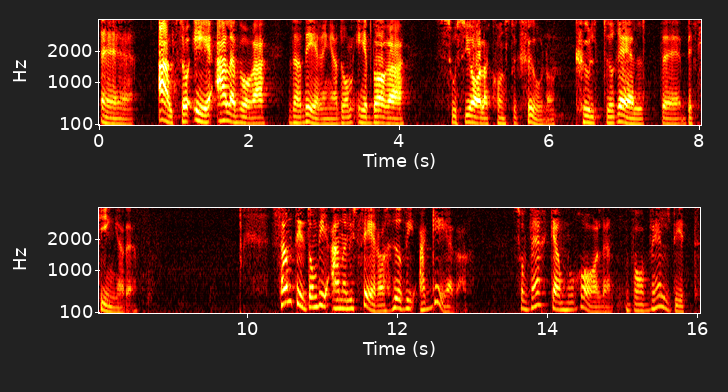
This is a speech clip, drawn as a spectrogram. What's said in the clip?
Eh, alltså är alla våra värderingar de är bara sociala konstruktioner, kulturellt eh, betingade. Samtidigt om vi analyserar hur vi agerar så verkar moralen vara väldigt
